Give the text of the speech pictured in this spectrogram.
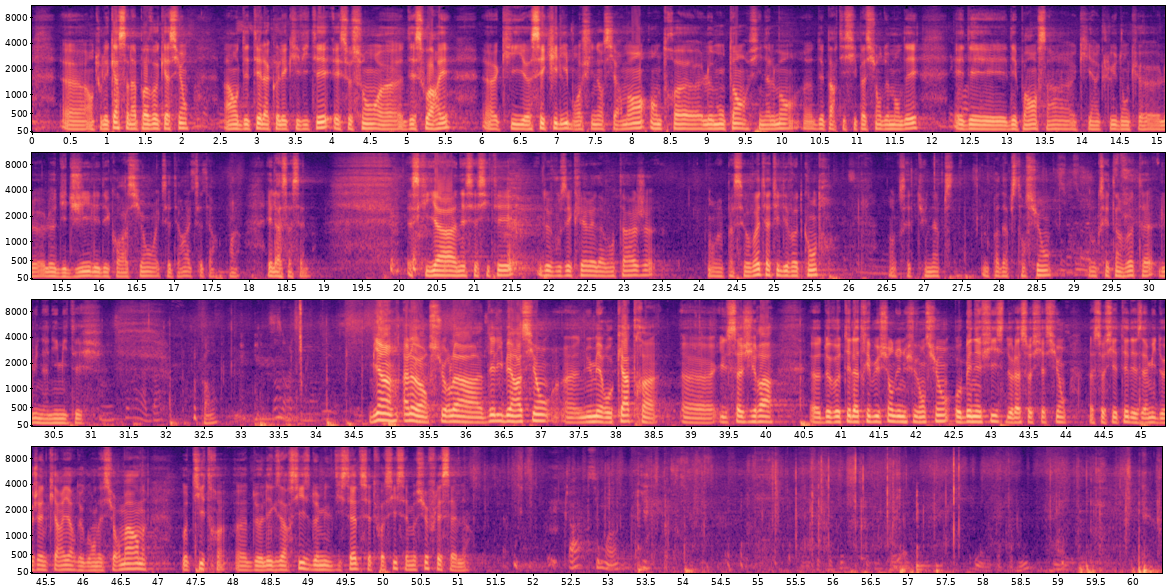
euh, en tous les cas, ça n'a pas vocation à endetter la collectivité et ce sont euh, des soirées euh, qui s'équilibrent financièrement entre le montant finalement des participations demandées et des dépenses hein, qui incluent donc le, DJ, les décorations, etc. etc. Et là, ça sème. Est-ce qu'il y a nécessité de vous éclairer davantage? On va passer au vote. Y a-t-il des votes contre? Donc c'est une pas d'abstention. Donc c'est un vote à l'unanimité. Bien, alors sur la délibération euh, numéro 4, euh, il s'agira euh, de voter l'attribution d'une subvention au bénéfice de l'association La Société des Amis d'Eugène Carrière de Gournay-sur-Marne au titre de l'exercice 2017. Cette fois-ci, c'est M. Flessel. Ah, c'est moi.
